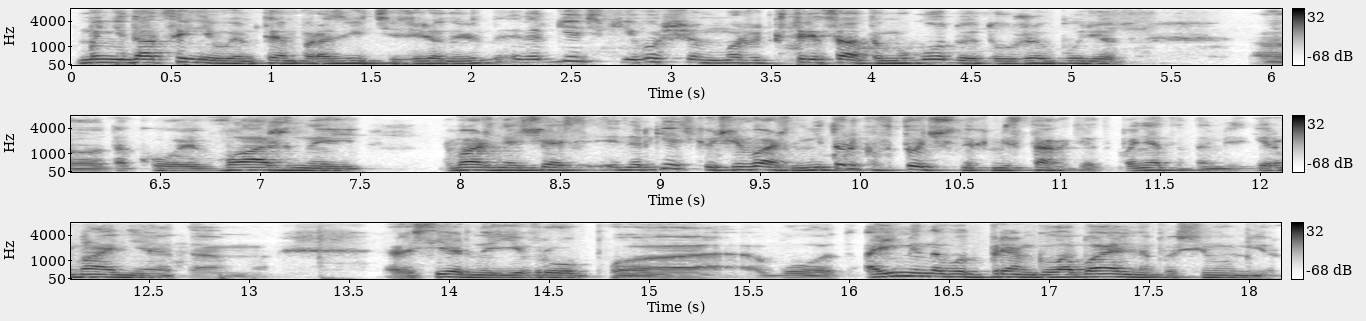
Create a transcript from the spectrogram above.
мы недооцениваем темп развития зеленой энергетики, и, в общем, может быть, к 30 году это уже будет э, такой важный, важная часть энергетики, очень важная, не только в точных местах где-то, понятно, там, есть Германия, там, э, Северная Европа, вот, а именно вот прям глобально по всему миру.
